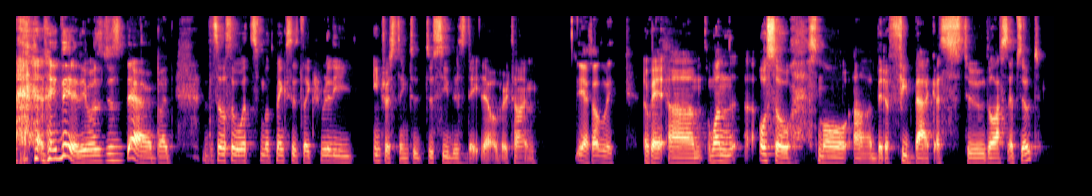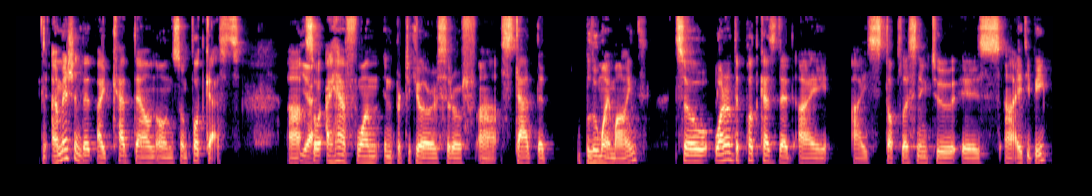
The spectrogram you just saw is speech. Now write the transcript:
and I did. It was just there. But that's also what's what makes it like really interesting to, to see this data over time. Yeah, totally. okay um, one also small uh, bit of feedback as to the last episode. I mentioned that I cut down on some podcasts. Uh, Yeah. so I have one in particular sort of uh, stat that blew my mind so one of the podcasts that I I stopped listening to is uh, ATP,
